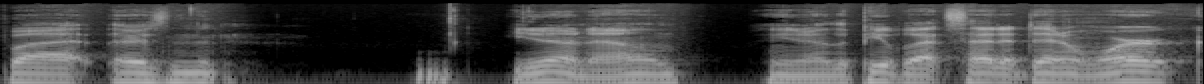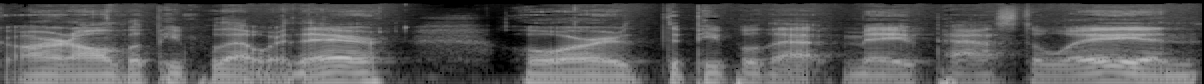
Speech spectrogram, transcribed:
but there's, you don't know, you know, the people that said it didn't work aren't all the people that were there, or the people that may have passed away in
